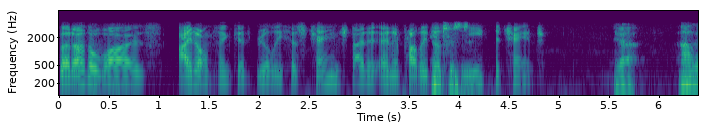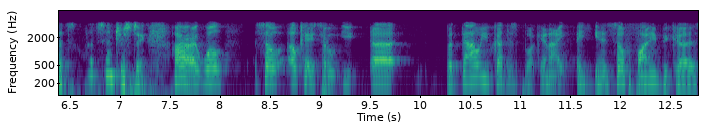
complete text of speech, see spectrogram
But otherwise, I don't think it really has changed, I, and it probably doesn't need to change. Yeah. Oh, that's that's interesting. All right. Well, so okay, so you, uh, but now you've got this book, and I, I it's so funny because,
